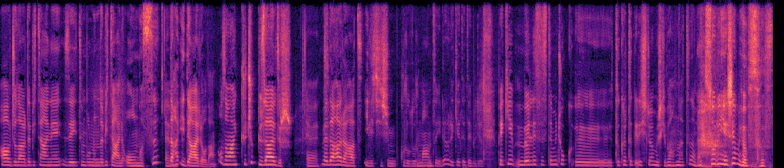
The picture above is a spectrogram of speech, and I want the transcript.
Avcılar'da bir tane, Zeytinburnu'nda bir tane olması Evet. daha ideal olan. O zaman küçük güzeldir evet. ve daha rahat iletişim kurulur mantığıyla hareket edebiliyorsun. Peki böyle sistemi çok e, tıkır tıkır işliyormuş gibi anlattın ama sorun yaşamıyor musunuz?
